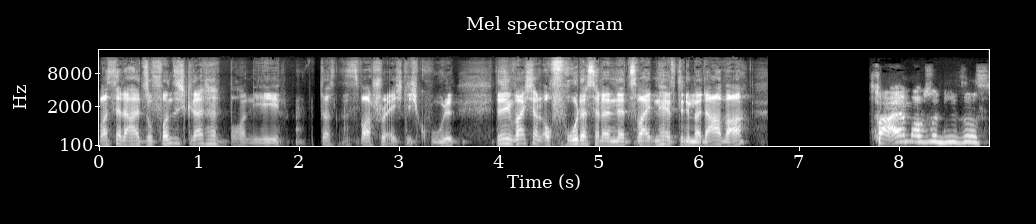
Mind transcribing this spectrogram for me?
was er da halt so von sich gedacht hat, boah, nee, das, das war schon echt nicht cool. Deswegen war ich dann auch froh, dass er dann in der zweiten Hälfte nicht mehr da war. Vor allem auch so dieses,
